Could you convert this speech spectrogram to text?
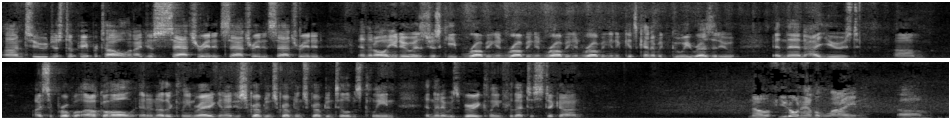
onto just a paper towel and I just saturated, saturated, saturated. And then all you do is just keep rubbing and rubbing and rubbing and rubbing and it gets kind of a gooey residue. And then I used um, isopropyl alcohol and another clean rag and I just scrubbed and scrubbed and scrubbed until it was clean and then it was very clean for that to stick on. Now if you don't have a line um,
